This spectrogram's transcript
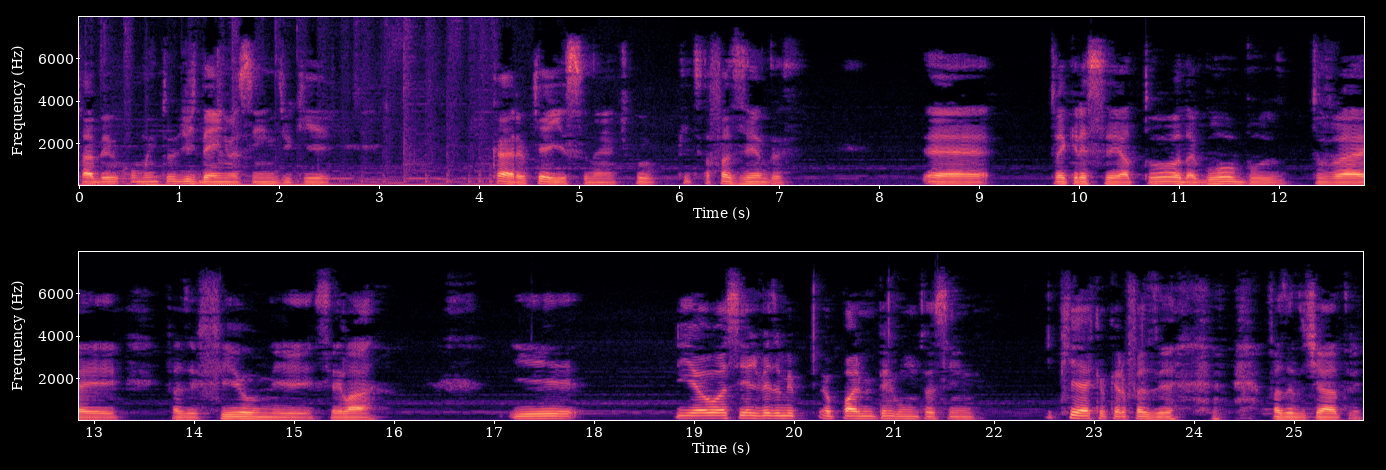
sabe, com muito desdenho assim de que cara, o que é isso, né? Tipo, o que você tá fazendo? É, tu vai querer ser ator da Globo, tu vai fazer filme, sei lá. E e eu assim às vezes eu me eu paro e me pergunto assim, o que é que eu quero fazer fazer do teatro?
